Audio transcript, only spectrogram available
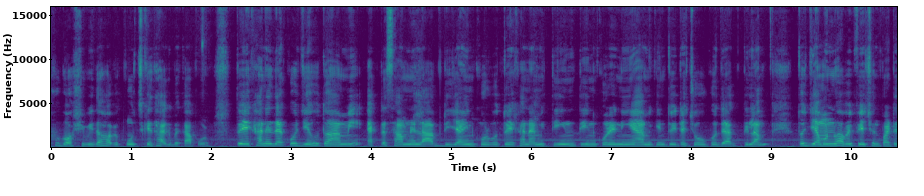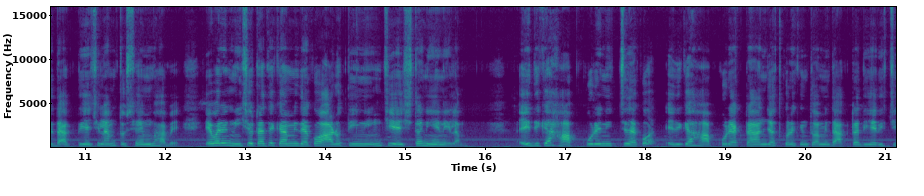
খুব অসুবিধা হবে, কুঁচকে থাকবে কাপড়। তো এখানে দেখো, যেহেতু আমি একটা সামনে লাভ ডিজাইন করব, তো এখানে আমি তিন তিন করে নিয়ে আমি কিন্তু এটা চৌকো দাগ দিলাম। তো যেমনভাবে পেছন পাটে দাগ দিয়েছিলাম, তো সেমভাবে। এবারে নিচেটা থেকে আমি দেখো আরও তিন ইঞ্চি এক্সট্রা নিয়ে নিলাম। এইদিকে হাফ করে নিচ্ছে দেখো এদিকে হাফ করে একটা আঞ্জাত করে কিন্তু আমি দাগটা দিয়ে দিচ্ছি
